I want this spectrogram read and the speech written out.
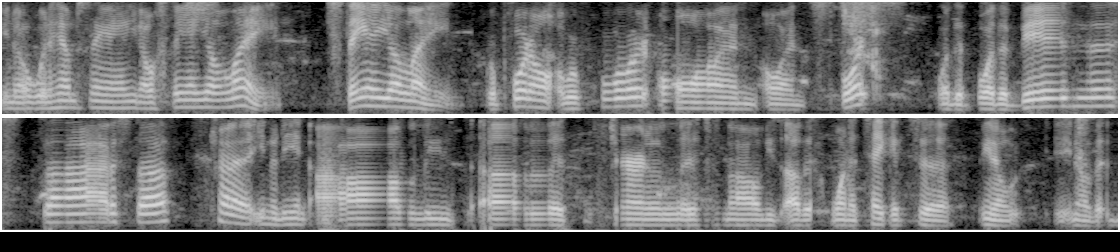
you know, with him saying, you know, stay in your lane, stay in your lane, report on report on on sports or the or the business side of stuff. Try to you know then all these other journalists and all these other want to take it to you know you know the,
